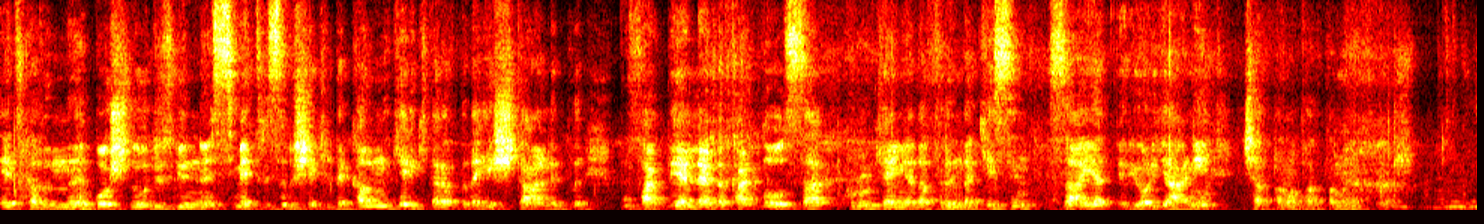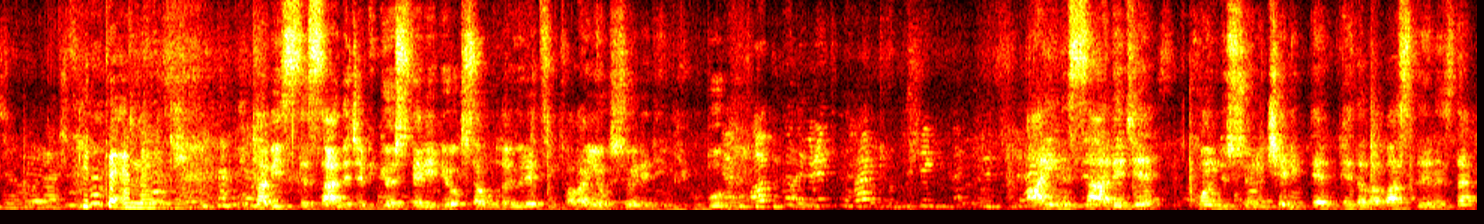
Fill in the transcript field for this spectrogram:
et kalınlığı, boşluğu, düzgünlüğü, simetrisi bu şekilde. Kalınlık her iki tarafta da eşit ağırlıklı. Bu farklı yerlerde farklı olsa kururken ya da fırında kesin zayiat veriyor. Yani çatlama patlama yapıyor. Gitti emek. Bu tabii size sadece bir gösteriydi. Yoksa burada üretim falan yok söylediğim gibi. Bu Fabrikada üretim herkes bu şekilde mi üretilir? aynı sadece kondisyonu çelikten pedala bastığınızda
